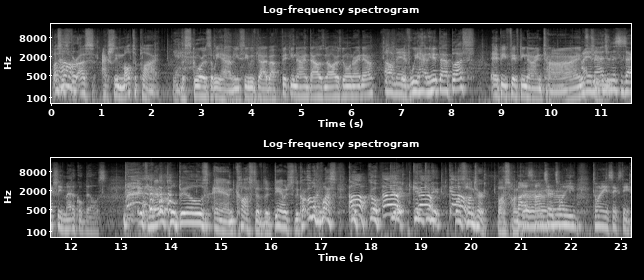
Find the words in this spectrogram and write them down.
buses Oh. for us actually multiply Yeah. the scores that we have. And you see, we've got about fifty-nine thousand dollars going right now. Oh, man. If we had hit that bus, it'd be fifty-nine times. I imagine two. this is actually medical bills. It's medical bills and cost of the damage to the car. Oh, look, a bus! Go, Oh, go, oh, get it, get go, it, get it! go. Bus Hunter, Bus Hunter. Bus Hunter 20, 2016.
